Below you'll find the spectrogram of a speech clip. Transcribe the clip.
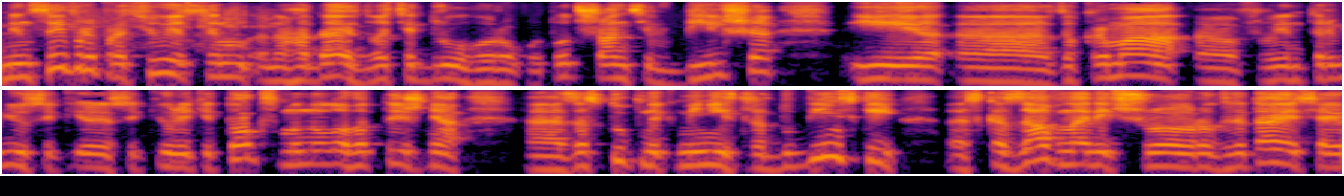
Мінцифри працює з цим, нагадаю, з 22-го року. Тут шансів більше, і зокрема в інтерв'ю Security Talks минулого тижня заступник міністра Дубінський е, сказав навіть, що розглядаються і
